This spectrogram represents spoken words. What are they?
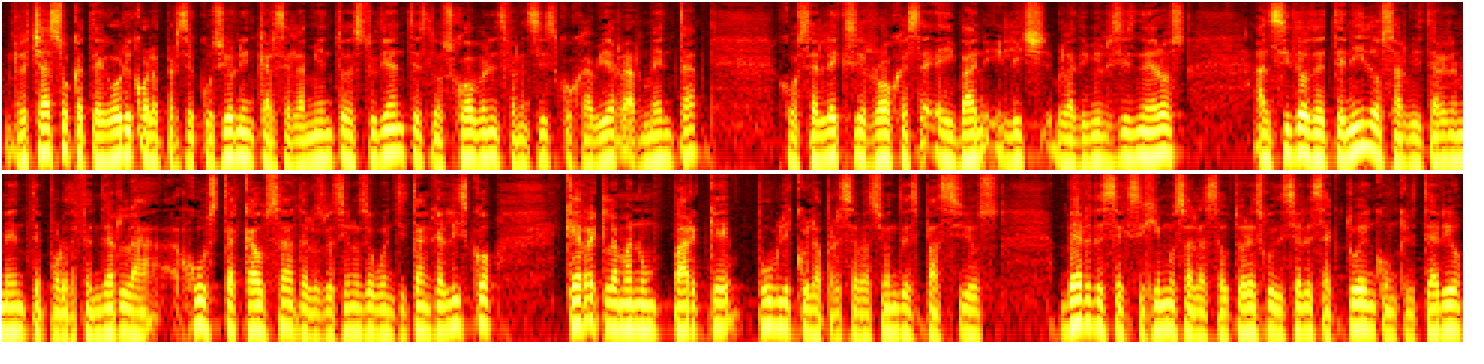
rechazo categórico a la persecución y encarcelamiento de estudiantes, los jóvenes Francisco Javier Armenta, José Alexis Rojas, Rojas e Iván Ilich Vladimir Cisneros han sido detenidos arbitrariamente por defender la justa causa de los vecinos de Huentitán, Jalisco, que reclaman un parque público y la preservación de espacios verdes. Exigimos a las autoridades judiciales que actúen con criterio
